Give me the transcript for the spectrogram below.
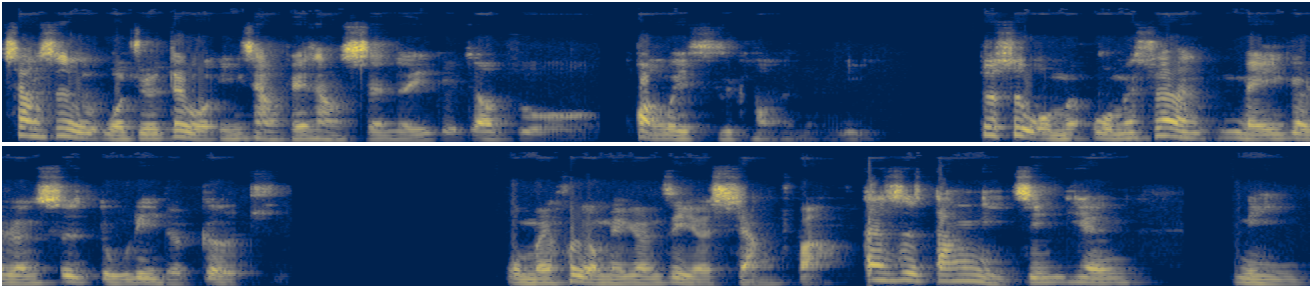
像是我觉得对我影响非常深的一个叫做换位思考的能力，就是我们我们虽然每一个人是独立的个体，我们会有每个人自己的想法，但是当你今天你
